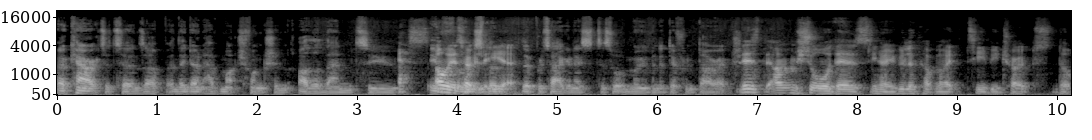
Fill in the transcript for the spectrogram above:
a character turns up and they don't have much function other than to Yes. Oh, yeah, totally, the, yeah. the protagonist to sort of move in a different direction. There's, I'm sure there's, you know, if you look up like tvtropes.org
